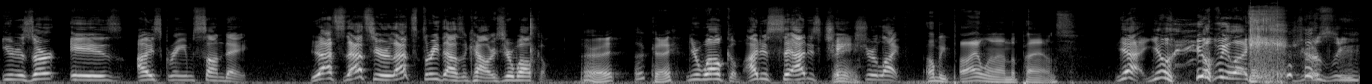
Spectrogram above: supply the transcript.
Your dessert is ice cream sundae. That's that's your that's three thousand calories. You're welcome. All right. Okay. You're welcome. I just say I just changed Dang. your life. I'll be piling on the pounds. Yeah, you'll you'll be like Jesse,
